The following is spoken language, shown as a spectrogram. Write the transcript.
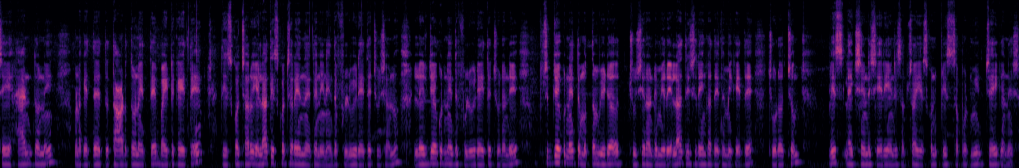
చే హ్యాండ్తోని మనకైతే తాడుతోనైతే బయటకైతే తీసుకొచ్చారు. ఎలా తీసుకొచ్చారు ఏందైతే నేనైతే ఫుల్ వీడియో అయితే చూశాను. లేట్ చేయకుండా అయితే ఫుల్ వీడియో అయితే చూడండి. స్కిప్ చేయకుండా అయితే మొత్తం వీడియో చూసిరంటే మీరు ఎలా తీసిరేం కథ అయితే మీకైతే చూడవచ్చు ప్లీజ్ లైక్ చేయండి షేర్ చేయండి సబ్స్క్రైబ్ చేసుకోండి. ప్లీజ్ సపోర్ట్ మీ. జై గణేష.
